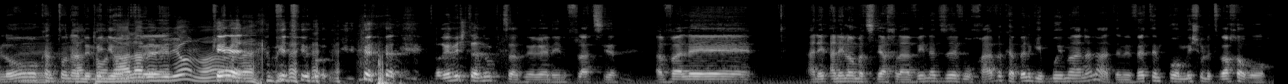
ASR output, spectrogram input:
לא אה, קנטונה במיליון. קנטונה עלה ו... במיליון, מה? כן, בדיוק. דברים השתנו קצת, נראה לי, אינפלציה. אבל אה, אני, אני לא מצליח להבין את זה, והוא חייב לקבל גיבוי מההנהלה. אתם הבאתם פה מישהו לטווח ארוך,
